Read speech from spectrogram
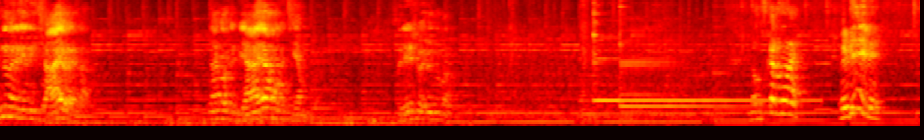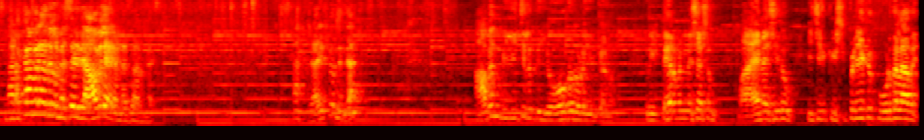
ഇന്ന് വരെ നീ ചായ വേണ്ട. ഞാൻ കുറച്ച് വ്യായാമമൊക്കെ ചെയ്യാൻ പോകും സുരേഷ് വരുമെന്ന് പറഞ്ഞു. നമസ്കാരം സാറേ. റെഡി ആയില്ലേ? നടക്കാൻ വരാതുള്ള മെസ്സേജ് രാവിലെ കണ്ട സാറിന്റെ ആ രായിട്ടൊന്നുമില്ല അവൻ ബീച്ചിലെത്തി യോഗ തുടങ്ങിക്കാണും റിട്ടയർമെന്റിന് ശേഷം വായനാശീലവും ഇച്ചിരി കൃഷിപ്പണിയൊക്കെ കൂടുതലാണ്.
